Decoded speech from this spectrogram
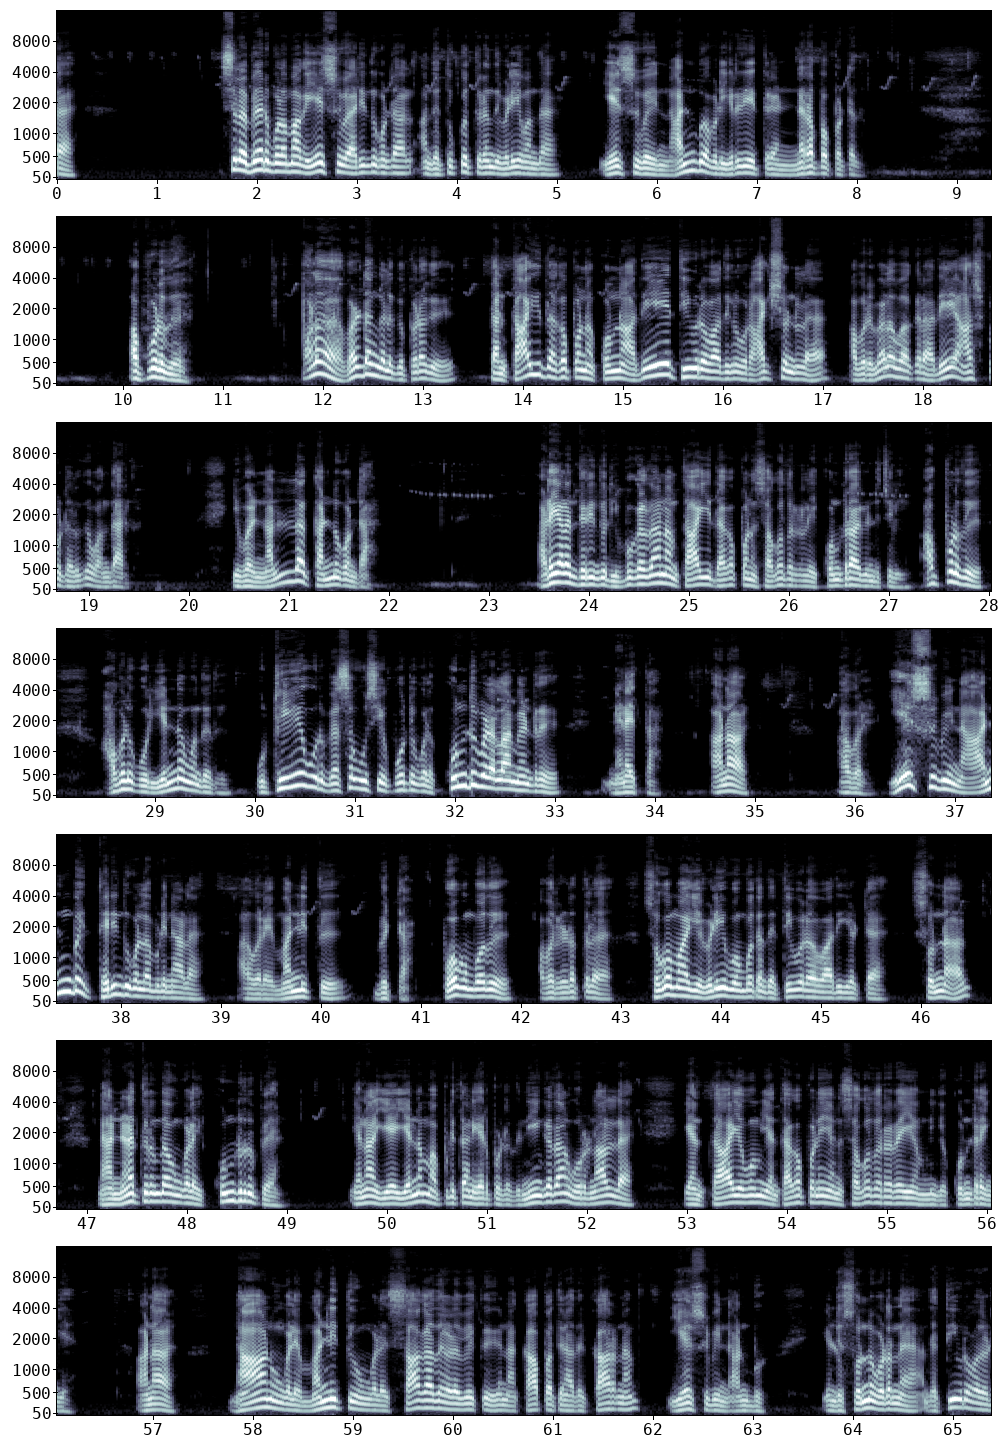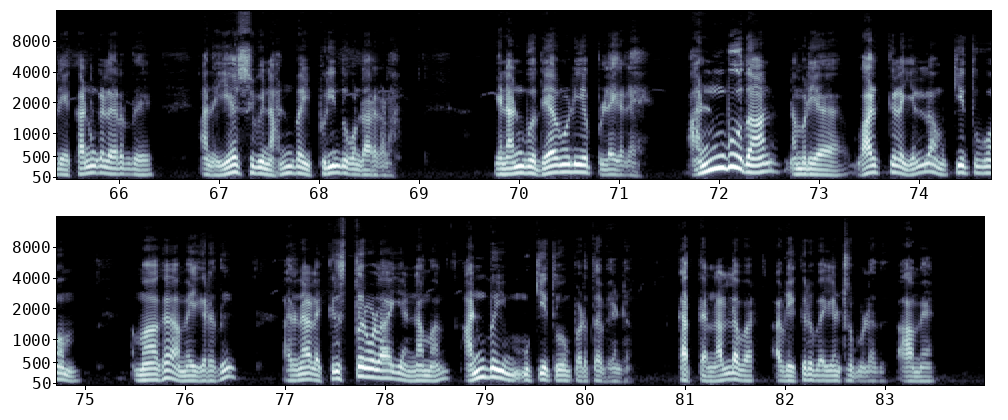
சில பேர் மூலமாக இயேசுவை அறிந்து கொண்டால் அந்த துக்கத்திலிருந்து வெளியே வந்தார் இயேசுவின் அன்பு அப்படி இருதயத்தில் நிரப்பப்பட்டது. அப்பொழுது பல வருடங்களுக்கு பிறகு தன் தாய் தகப்பனை கொன்ன அதே தீவிரவாதிகள் ஒரு ஆக்சிடெண்ட்டில் அவர் வேலை பார்க்குற அதே ஹாஸ்பிட்டலுக்கு வந்தார்கள். இவள் நல்ல கண்ணு கொண்டார். அடையாளம் தெரிந்து இவர்கள் தான் நம் தாய் தகப்பன சகோதரர்களை கொன்றார் என்று சொல்லி அப்பொழுது அவளுக்கு ஒரு எண்ணம் வந்தது. ஒற்றே ஒரு விஷ ஊசியை போட்டு இவளை கொண்டு விடலாம் என்று நினைத்தாள். ஆனால் அவள் இயேசுவின் அன்பை தெரிந்து கொள்ள கொள்ளபடினால அவரை மன்னித்து விட்டார் போகும்போது அவர்களிடத்தில் சுகமாகி வெளியே போகும்போது அந்த தீவிரவாதிகிட்ட சொன்னால் நான் நினைத்திருந்தால் உங்களை கொன்றிருப்பேன். ஏன்னா என் எண்ணம் அப்படித்தான் ஏற்படுறது நீங்கள் தான் ஒரு நாளில் என் தாயவும் என் தகப்பனையும் என் சகோதரரையும் நீங்கள் கொன்றீங்க. ஆனால் நான் உங்களை மன்னித்து உங்களை சாகாத அளவுக்கு நான் காப்பாற்றின அதுக்கு காரணம் இயேசுவின் அன்பு என்று சொன்ன உடனே அந்த தீவிரவாதியுடைய கண்களிலிருந்து இருந்து அந்த இயேசுவின் அன்பை புரிந்து கொண்டார்களாம் என் அன்பு தேவனுடைய பிள்ளைகளே அன்பு தான் நம்முடைய வாழ்க்கையில் எல்லா முக்கியத்துவமாக அமைகிறது. அதனால் கிறிஸ்தவர்களாகிய நம்ம அன்பை முக்கியத்துவம் படுத்த வேண்டும். கத்த நல்லவர் அப்படி கிருபை என்றும் உள்ளது. ஆமேன்.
